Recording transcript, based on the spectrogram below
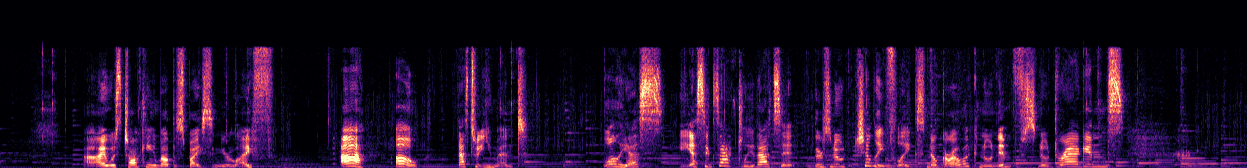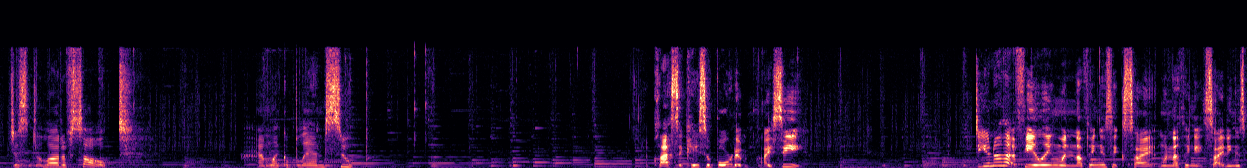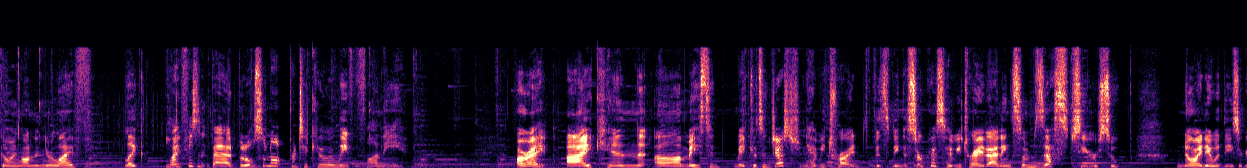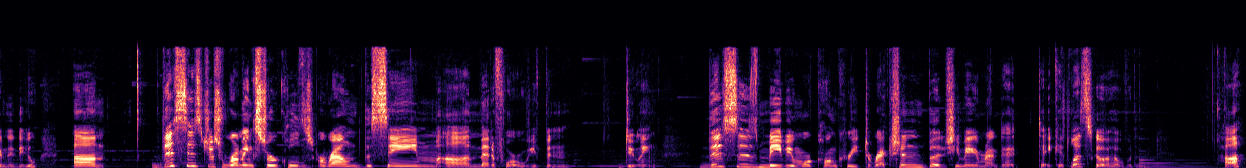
I was talking about the spice in your life. Ah, oh, that's what you meant. Well, yes. Yes, exactly, that's it. There's no chili flakes, no garlic, no nymphs, no dragons. Just a lot of salt. And like a bland soup. A classic case of boredom, I see. Do you know that feeling when nothing is excite when nothing exciting is going on in your life? Like, life isn't bad, but also not particularly funny. Alright, I can uh, make, make a suggestion. Have you tried visiting a circus? Have you tried adding some zest to your soup? No idea what these are to do. Um, this is just running circles around the same uh, metaphor we've been doing. This is maybe a more concrete direction, but she may or may not take it. Let's go ahead. Huh?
